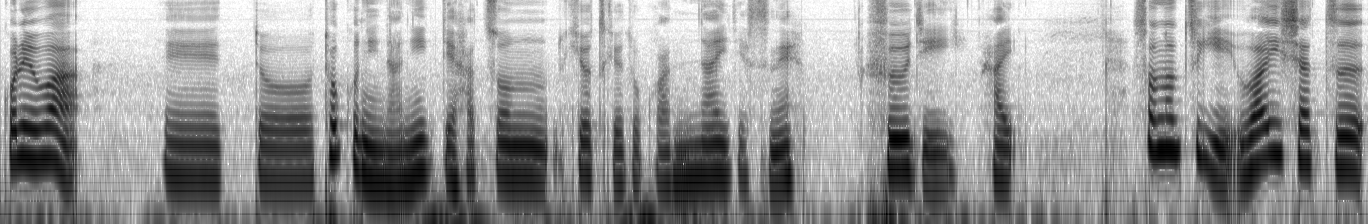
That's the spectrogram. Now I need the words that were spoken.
これは、えー、っと、特に何って発音気をつけるとこはないですね。フーディー。はい。その次、ワイシャツ。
